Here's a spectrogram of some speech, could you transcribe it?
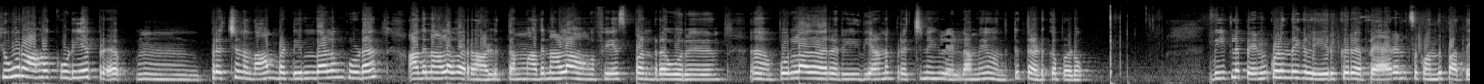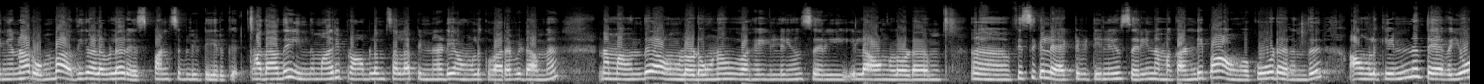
க்யூர் ஆகக்கூடிய பிர- பிரச்சனை தான். பட் இருந்தாலும் கூட அதனால் வர்ற அழுத்தம் அதனால் அவங்க ஃபேஸ் பண்ணுற ஒரு பொருளாதார ரீதியான பிரச்சனைகள் எல்லாமே வந்துட்டு தடுக்கப்படும். வீட்டில் பெண் குழந்தைகள் இருக்கிற பேரண்ட்ஸுக்கு வந்து பார்த்திங்கன்னா ரொம்ப அதிக அளவில் ரெஸ்பான்சிபிலிட்டி இருக்குது அதாவது இந்த மாதிரி ப்ராப்ளம்ஸ் எல்லாம் பின்னாடி அவங்களுக்கு வரவிடாமல் நம்ம வந்து அவங்களோட உணவு வகையிலையும் சரி இல்லை அவங்களோட ஃபிசிக்கல் ஆக்டிவிட்டிலையும் சரி நம்ம கண்டிப்பாக அவங்க கூட இருந்து அவங்களுக்கு என்ன தேவையோ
